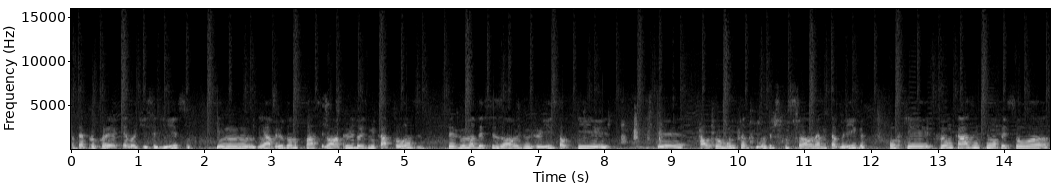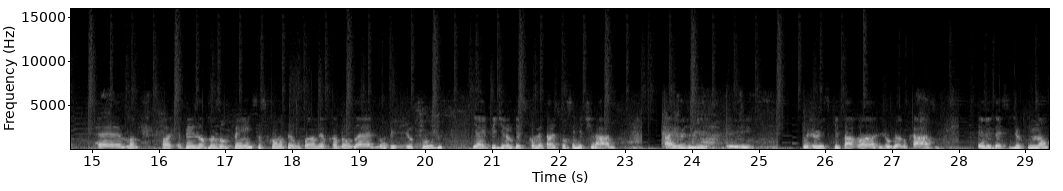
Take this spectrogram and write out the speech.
até procurei aqui a notícia disso, em, em abril do ano passado, não, abril de 2014, teve uma decisão de um juiz tal, que, que causou muita, muita discussão, né, muita briga, porque foi um caso em que uma pessoa é, ma- fez algumas ofensas contra o bando e o candomblé num vídeo de YouTube, e aí pediram que esses comentários fossem retirados. Aí o juiz o juiz que estava julgando o caso, ele decidiu que não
